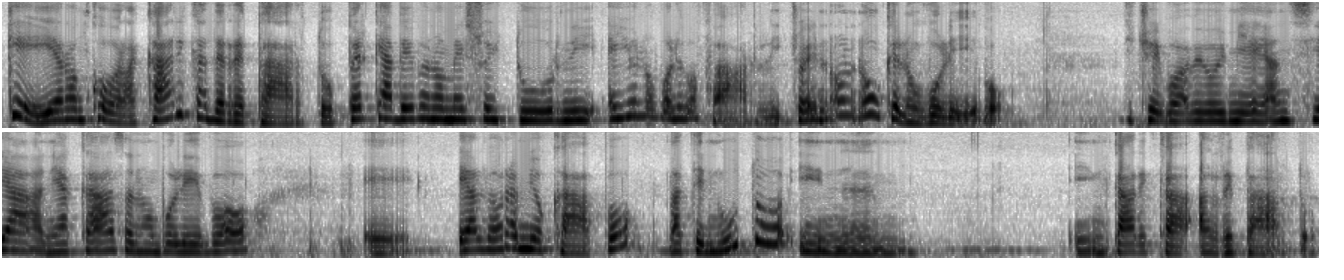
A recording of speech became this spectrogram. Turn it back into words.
che ero ancora carica del reparto perché avevano messo i turni e io non volevo farli, cioè non, non che non volevo, dicevo avevo i miei anziani a casa, non volevo, eh, e allora il mio capo mi ha tenuto in, in carica al reparto,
